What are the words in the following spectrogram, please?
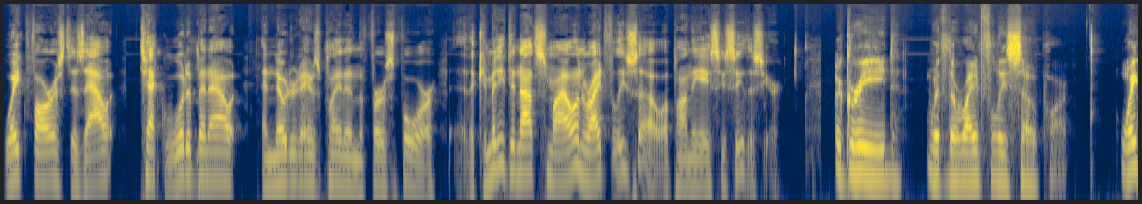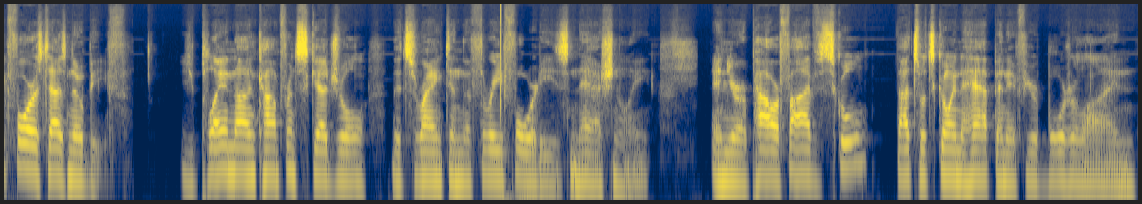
Wake Forest is out. Tech would have been out, and Notre Dame's playing in the first four. The committee did not smile, and rightfully so, upon the ACC this year. Agreed with the rightfully so part. Wake Forest has no beef. You play a non conference schedule that's ranked in the 340s nationally, and you're a Power Five school. That's what's going to happen if you're borderline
